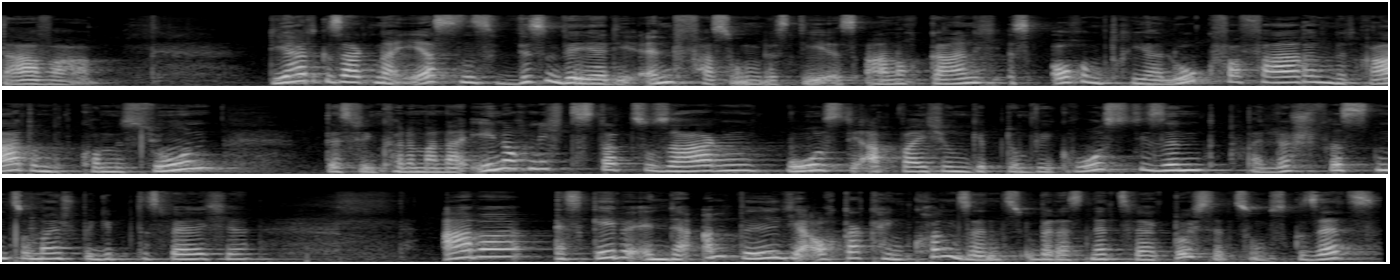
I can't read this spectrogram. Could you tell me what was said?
da war. Die hat gesagt, na erstens wissen wir ja die Endfassung des DSA noch gar nicht, ist auch im Trialogverfahren mit Rat und mit Kommission. Deswegen könnte man da eh noch nichts dazu sagen, wo es die Abweichungen gibt und wie groß die sind. Bei Löschfristen zum Beispiel gibt es welche. Aber es gäbe in der Ampel ja auch gar keinen Konsens über das Netzwerkdurchsetzungsgesetz.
